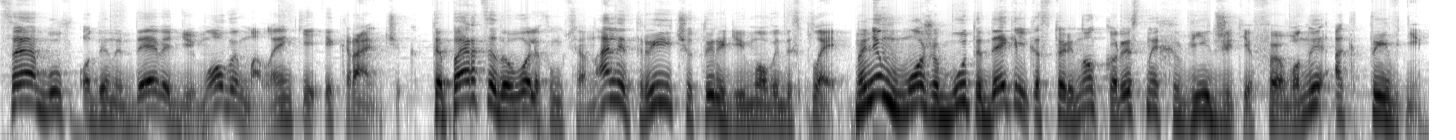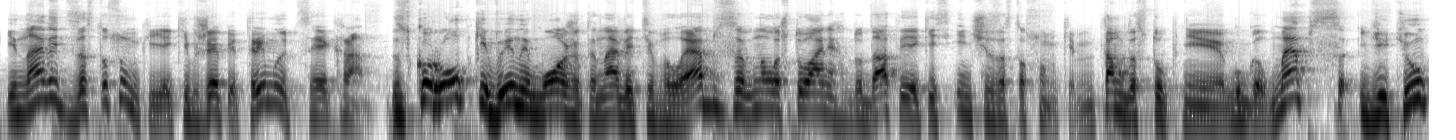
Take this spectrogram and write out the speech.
Це був 1,9 дюймовий маленький екранчик. Тепер це доволі функціональний 3,4 дюймовий дисплей. На ньому може бути декілька сторінок корисних віджитів, вони активні. І навіть застосунки, які вже підтримують цей екран. З коробки ви не можете навіть в Labs в налаштуваннях додати якісь інші застосунки. Там доступні Google Maps, YouTube,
